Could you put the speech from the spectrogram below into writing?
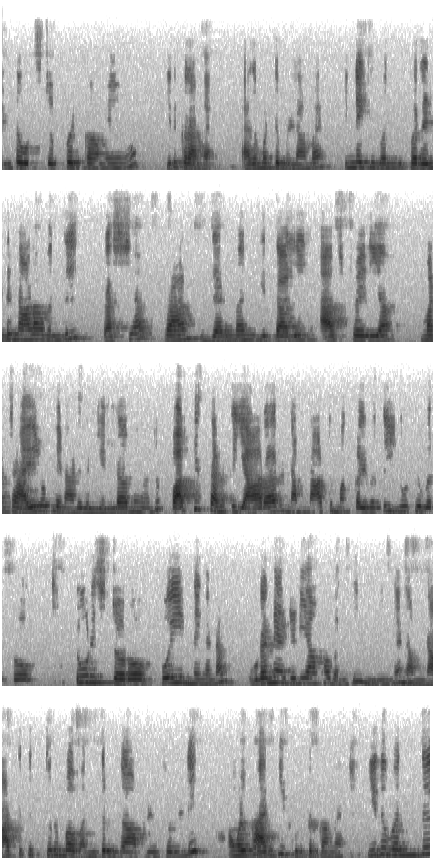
எந்த ஒரு ஸ்டெப் எடுக்காமையும் இருக்கிறாங்க. அது மட்டும் இல்லாம இன்னைக்கு வந்து இப்ப ரெண்டு நாளா வந்து Russia France German Italy Australia மற்ற ஐரோப்பிய நாடுகள் எல்லாமே வந்து பாகிஸ்தானுக்கு யாராரு நம் நாட்டு மக்கள் வந்து யூடியூபர்ஸோ டூரிஸ்டரோ போயிருந்தீங்கன்னா உடனடியாக வந்து நீங்க நம் நாட்டுக்கு திரும்ப வந்துருங்க அப்படின்னு சொல்லி அவங்களுக்கு அறிக்கை கொடுத்துருக்காங்க. இது வந்து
